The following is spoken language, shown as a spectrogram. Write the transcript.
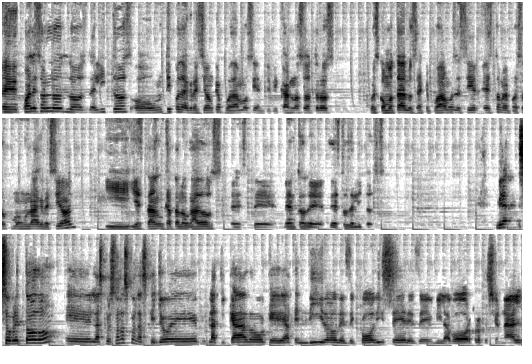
eh, ¿cuáles son los, delitos o un tipo de agresión que podamos identificar nosotros pues como tal, o sea, que podamos decir, esto me pasó como una agresión y, están catalogados este, dentro de, estos delitos. Mira, sobre todo eh, las personas con las que yo he platicado, que he atendido desde Códice, desde mi labor profesional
